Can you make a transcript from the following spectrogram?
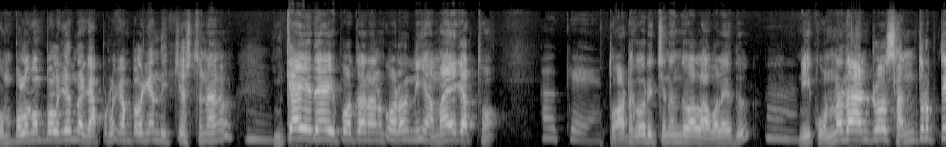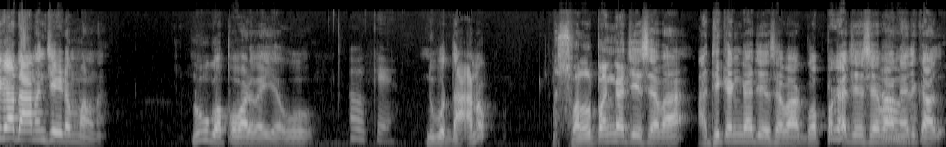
గుంపల గుంపల కింద గప్పల గంపల కింద ఇచ్చేస్తున్నాను. ఇంకా ఏదే అయిపోతాను అనుకోవడం నీ అమాయకత్వం. ఓకే. తోటకూర ఇచ్చినందువల్ల అవ్వలేదు. ఆ, నీకున్న దాంట్లో సంతృప్తిగా దానం చేయడం వలన నువ్వు గొప్పవాడివి అయ్యావు నువ్వు దానం స్వల్పంగా చేసావా? అధికంగా చేసావా? గొప్పగా చేసావా అనేది కాదు.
